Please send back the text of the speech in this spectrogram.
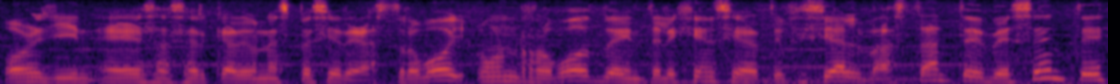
Origin es acerca de una especie de Astro Boy, un robot de inteligencia artificial bastante decente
